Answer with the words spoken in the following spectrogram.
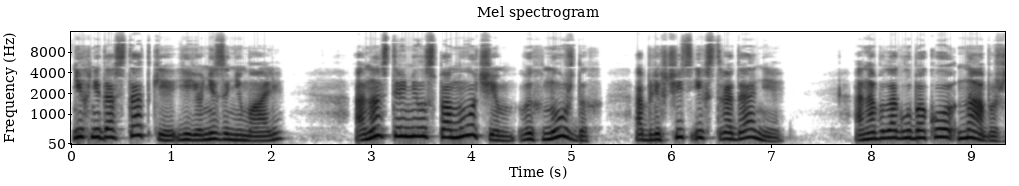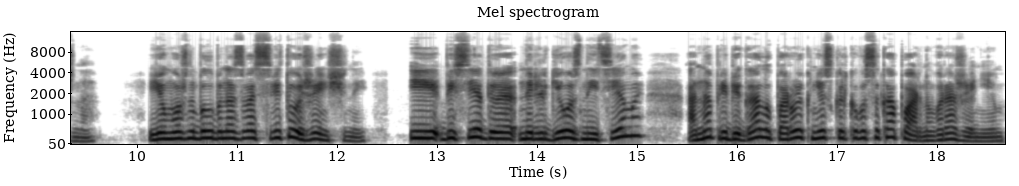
Их недостатки ее не занимали. Она стремилась помочь им в их нуждах, облегчить их страдания. Она была глубоко набожна. Ее можно было бы назвать святой женщиной, и, беседуя на религиозные темы, она прибегала порой к несколько высокопарным выражениям,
